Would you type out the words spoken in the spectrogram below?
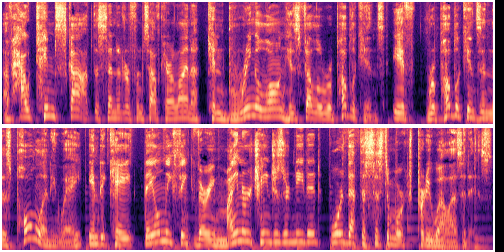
of how Tim Scott, the senator from South Carolina, can bring along his fellow Republicans if Republicans in this poll, anyway, indicate they only think very minor changes are needed or that the system works pretty well as it is.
